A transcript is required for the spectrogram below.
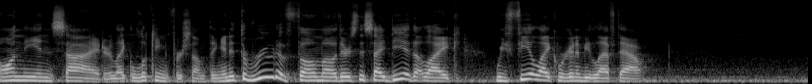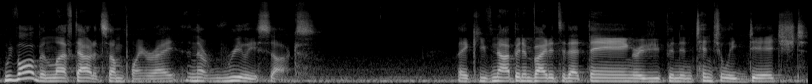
on the inside or, like, looking for something. And at the root of FOMO, there's this idea that, like, we feel like we're going to be left out. We've all been left out at some point, right? And that really sucks. Like you've not been invited to that thing or you've been intentionally ditched.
